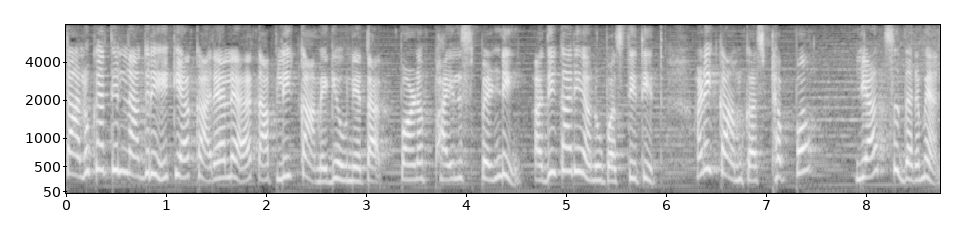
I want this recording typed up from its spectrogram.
तालुक्यातील नागरिक या कार्यालयात आपली कामे घेऊन येतात पण फाईल्स पेंडिंग अधिकारी अनुपस्थितीत आणि कामकाज ठप्प. याच दरम्यान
